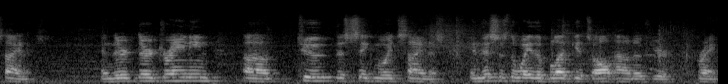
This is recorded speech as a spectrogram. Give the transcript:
sinus. And they're, they're draining uh, to the sigmoid sinus. And this is the way the blood gets all out of your brain.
